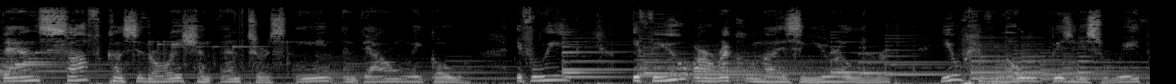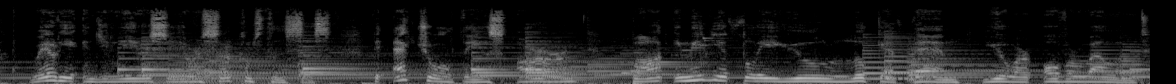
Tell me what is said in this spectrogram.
Then self consideration enters in and down we go. If we if you are recognizing your Lord, you have no business with where He engineers your circumstances. The actual things are, but immediately you look at them, you are overwhelmed.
